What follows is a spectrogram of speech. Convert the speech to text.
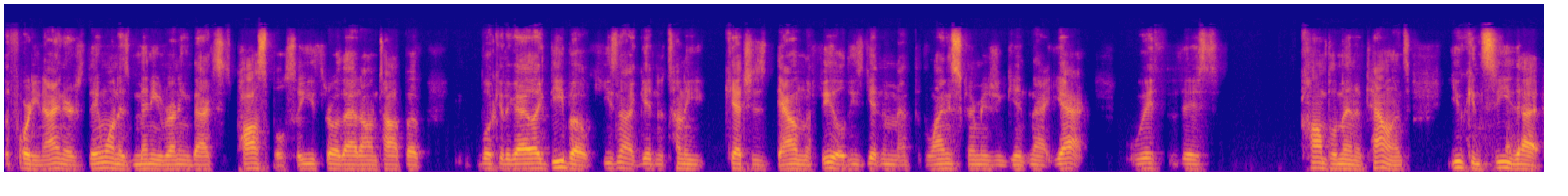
the 49ers, they want as many running backs as possible. So you throw that on top of look at a guy like Deebo. He's not getting a ton of catches down the field. He's getting them at the line of scrimmage and getting that YAC. With this complement of talents, you can see that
